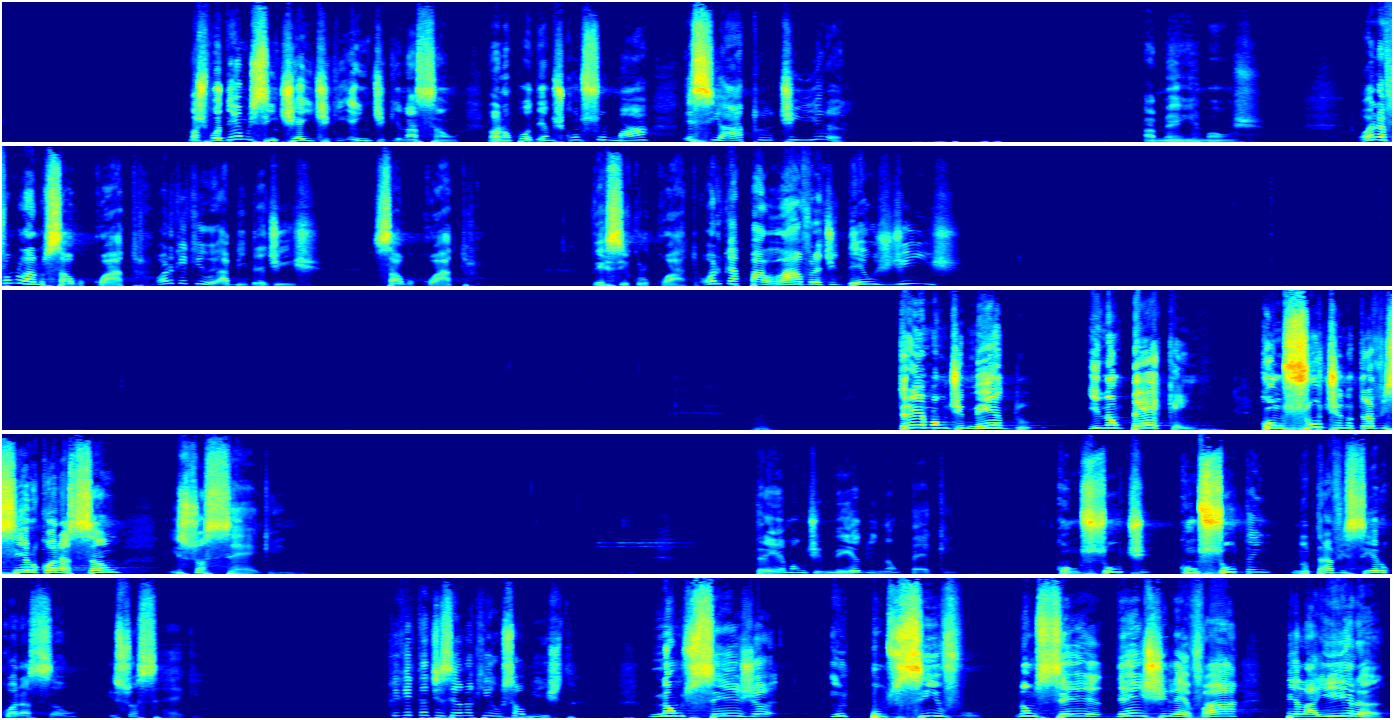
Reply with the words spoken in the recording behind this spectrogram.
Nós podemos sentir a indignação, nós não podemos consumar esse ato de ira. Amém, irmãos? Olha, vamos lá no Salmo 4. Olha o que, que a Bíblia diz. Salmo 4, versículo 4. Olha o que a palavra de Deus diz. Tremam de medo e não pequem. Consulte no travesseiro o coração e sosseguem. Tremam de medo e não pequem. Consulte, consultem no travesseiro o coração e sosseguem. O que, que ele está dizendo aqui, o salmista? Não seja impulsivo não se deixe levar pela ira.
